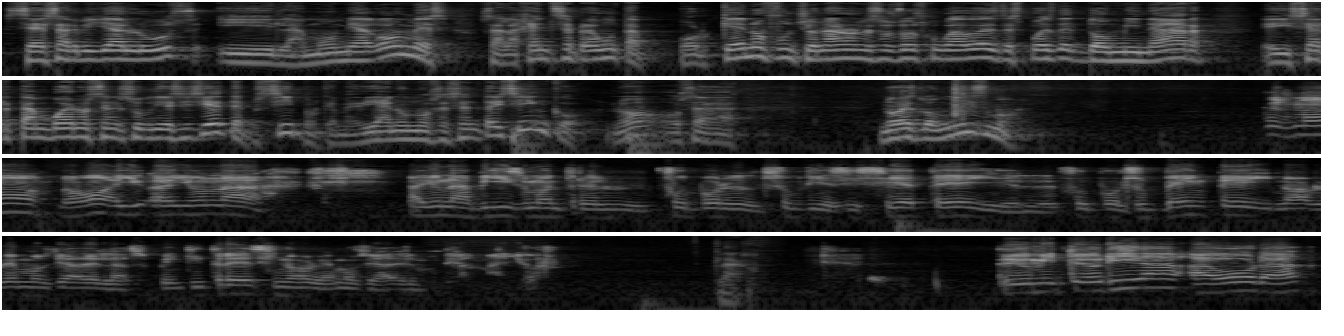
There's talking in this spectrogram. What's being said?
César Villaluz y la momia Gómez. O sea, la gente se pregunta, ¿por qué no funcionaron esos dos jugadores después de dominar y ser tan buenos en el sub-17? Pues sí, porque medían 1.65, ¿no? O sea, no es lo mismo. Pues no, no, hay, hay, una, hay un abismo entre el fútbol sub-17 y el fútbol sub-20 y no hablemos ya de la sub-23 y no hablemos ya del Mundial Mayor. Claro. Pero mi teoría ahora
